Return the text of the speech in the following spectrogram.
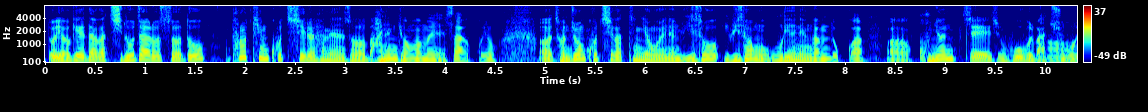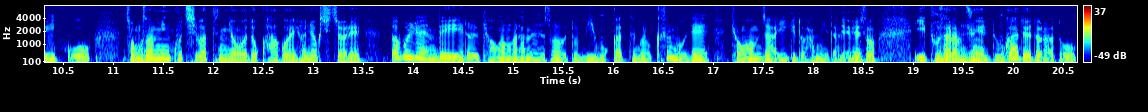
또 여기에다가 지도자로서도 프로팀 코치를 하면서 많은 경험을 쌓았고요. 어, 전주원 코치 같은 경우에는 위소, 위성우 우리은행 감독과 어, 9년째 지금 호흡을 맞추고 어. 있고 정선민 코치 같은 경우도 과거에 현역 시절에 WNBA를 경험을 하면서 또 미국 같은 그런 큰 무대 경험자이기도 합니다. 예. 그래서 이 두 사람 중에 누가 되더라도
